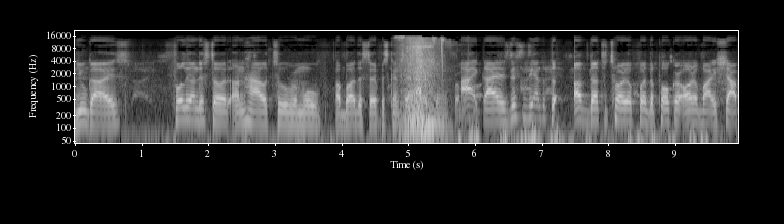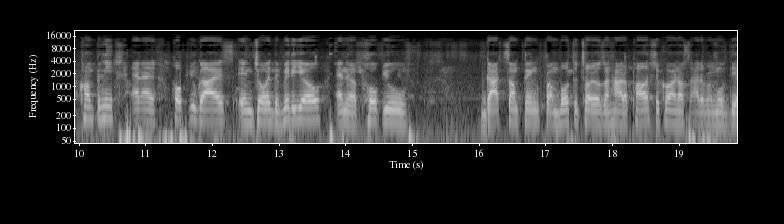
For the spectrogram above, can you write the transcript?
you guys fully understood on how to remove above the surface contamination from Alright guys, this is the end of the, of the tutorial for the Poker Auto Body Shop company and I hope you guys enjoyed the video and I hope you got something from both tutorials on how to polish the car and also how to remove the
